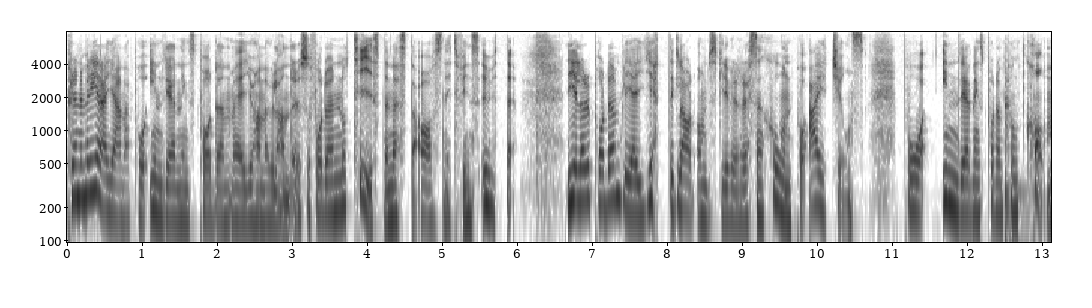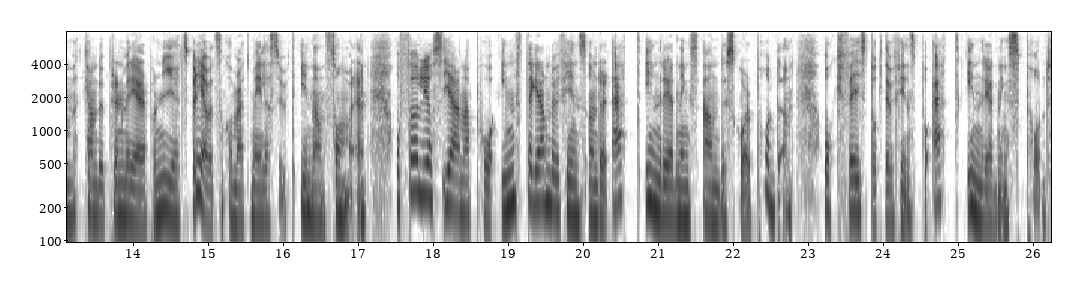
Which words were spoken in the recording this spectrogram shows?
Prenumerera gärna på Inredningspodden med Johanna Hulander så får du en notis när nästa avsnitt finns ute. Gillar du podden blir jag jätteglad om du skriver en recension på iTunes. På inredningspodden.com kan du prenumerera på nyhetsbrevet som kommer att mejlas ut innan sommaren. Och följ oss gärna på Instagram där vi finns under inrednings podden och Facebook där vi finns på inredningspodd.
